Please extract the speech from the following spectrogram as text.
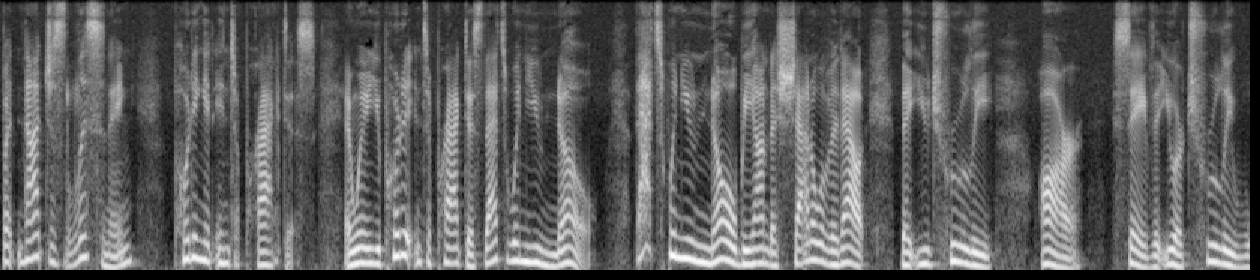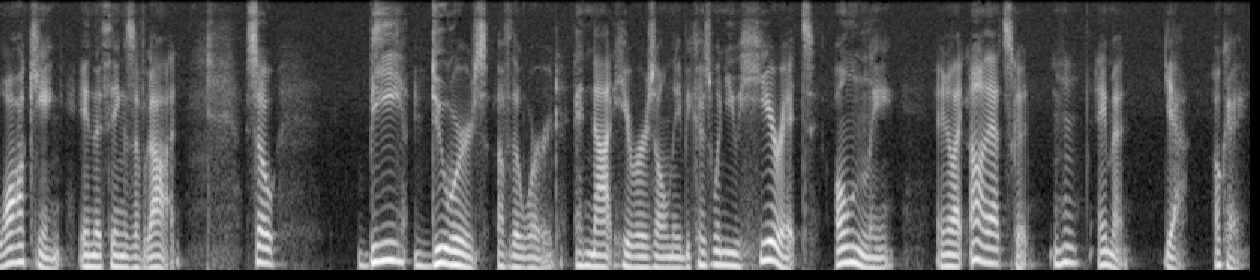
but not just listening, putting it into practice. And when you put it into practice, that's when you know. That's when you know beyond a shadow of a doubt that you truly are saved, that you are truly walking in the things of God. So be doers of the word and not hearers only, because when you hear it only, and you're like, oh, that's good. Mm-hmm. Amen. Yeah. Okay.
